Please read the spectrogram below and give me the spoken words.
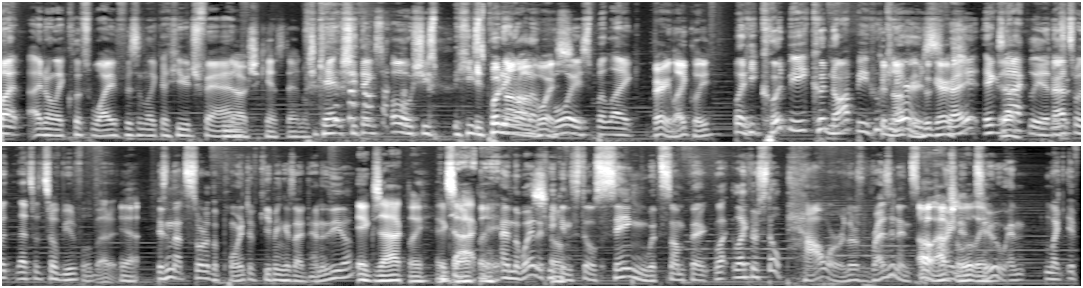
But I know like Cliff's wife isn't like a huge fan. no, she can't stand him. She can't. She thinks, oh, she's he's, He's putting, putting on, on a a voice. voice. but like, Very likely. but he could be, could not be. Who Could cares? not be, who cares? Right? Yeah. Exactly, and that's what that's what's so beautiful about it. Yeah. Isn't that sort of the point of keeping his identity, though? Exactly. Exactly. Exactly. And the way that he can still sing with something like like there's still power, there's resonance Oh, behind absolutely. it too. And like if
